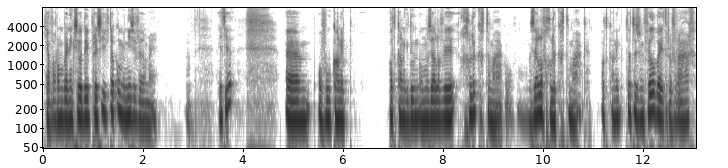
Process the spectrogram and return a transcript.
ja, waarom ben ik zo depressief? Daar kom je niet zoveel mee. Weet je? Um, of hoe kan ik wat kan ik doen om mezelf weer gelukkig te maken? Of om mezelf gelukkig te maken? Wat kan ik, dat is een veel betere vraag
